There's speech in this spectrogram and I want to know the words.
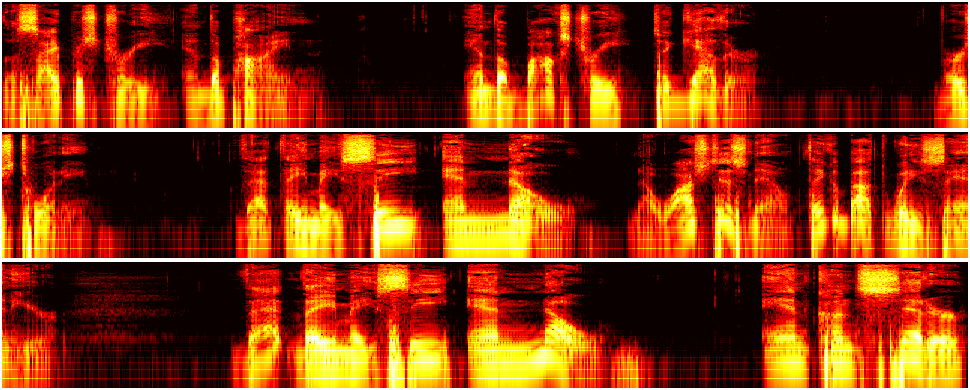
the cypress tree and the pine, and the box tree together. Verse 20. That they may see and know. Now, watch this now. Think about what he's saying here. That they may see and know and consider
